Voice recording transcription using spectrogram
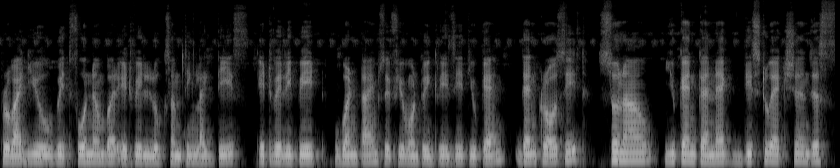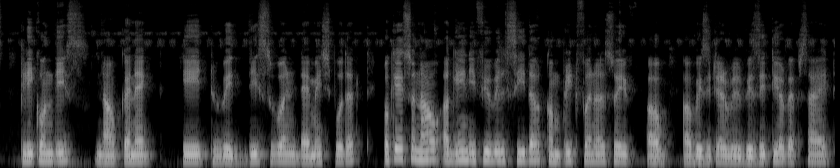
provide you with phone number it will look something like this. It will repeat one time. So if you want to increase it you can. Then cross it. So now you can connect these two actions. Just click on this. Now connect it with this one damage product okay so now again if you will see the complete funnel so if a, a, visitor will visit your website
